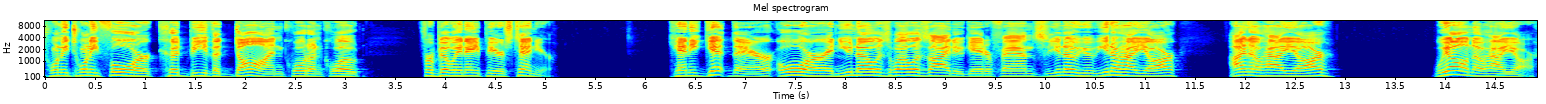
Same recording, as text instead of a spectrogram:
2024 could be the dawn, quote unquote, for Billy Napier's tenure. Can he get there? Or, and you know as well as I do, Gator fans, you know you you know how you are. I know how you are. We all know how you are.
